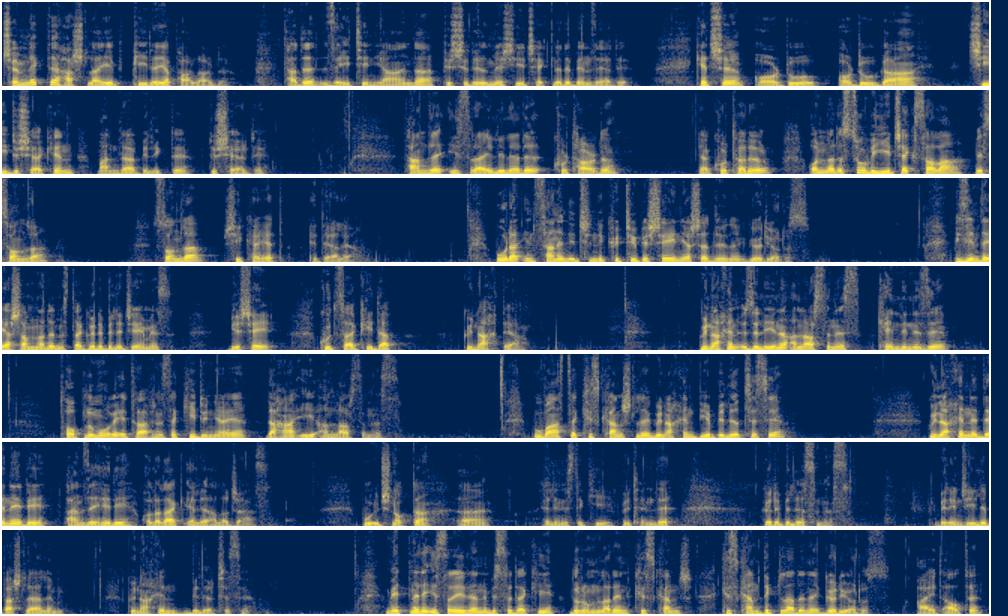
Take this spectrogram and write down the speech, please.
Çömlekte haşlayıp pide yaparlardı. Tadı zeytinyağında pişirilmiş yiyeceklere benzerdi. Geçe ordu, orduga çiğ düşerken manda birlikte düşerdi. Tanrı İsraillileri kurtardı. Ya kurtarır. Onları su ve yiyecek sala ve sonra sonra şikayet ederler. Burada insanın içinde kötü bir şeyin yaşadığını görüyoruz. Bizim de yaşamlarımızda görebileceğimiz bir şey. Kutsal kitap günah. Günahın özelliğini anlarsınız, kendinizi, toplumu ve etrafınızdaki dünyayı daha iyi anlarsınız. Bu vasıta kıskançlığı günahın bir belirtisi, günahın nedeni ve panzehiri olarak ele alacağız. Bu üç nokta e, elinizdeki bültende görebilirsiniz. Birinciyle başlayalım. Günahın belirtisi. Metnede İsrail'in Mısır'daki durumların kıskanç, kıskandıklarını görüyoruz. Ayet 6.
